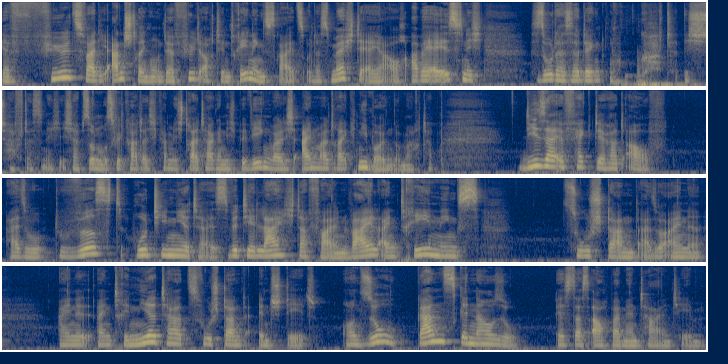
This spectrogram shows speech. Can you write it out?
Der fühlt zwar die Anstrengung und der fühlt auch den Trainingsreiz und das möchte er ja auch, aber er ist nicht so, dass er denkt, oh Gott, ich schaffe das nicht. Ich habe so einen Muskelkater, ich kann mich drei Tage nicht bewegen, weil ich einmal drei Kniebeugen gemacht habe. Dieser Effekt, der hört auf. Also du wirst routinierter, es wird dir leichter fallen, weil ein Trainingszustand, also eine, eine, ein trainierter Zustand entsteht. Und so, ganz genau so, ist das auch bei mentalen Themen,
